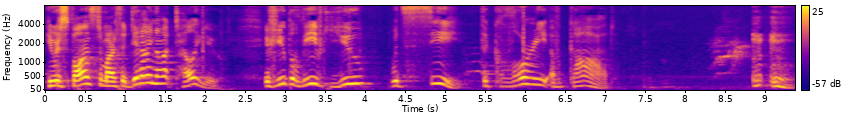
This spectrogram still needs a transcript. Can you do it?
He responds to Martha, Did I not tell you? If you believed, you would see the glory of God. and,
